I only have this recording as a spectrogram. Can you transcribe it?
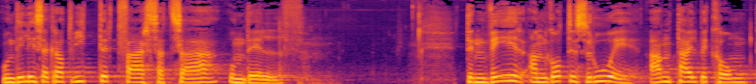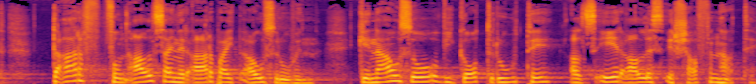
Und ich lese gerade weiter die Verse 10 und 11. Denn wer an Gottes Ruhe Anteil bekommt, darf von all seiner Arbeit ausruhen, genauso wie Gott ruhte, als er alles erschaffen hatte.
